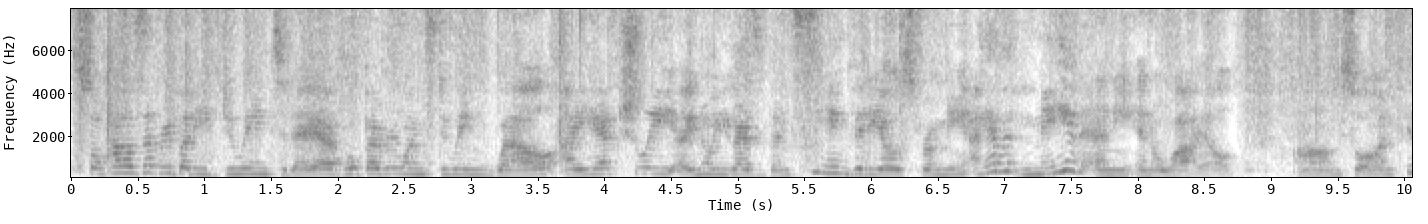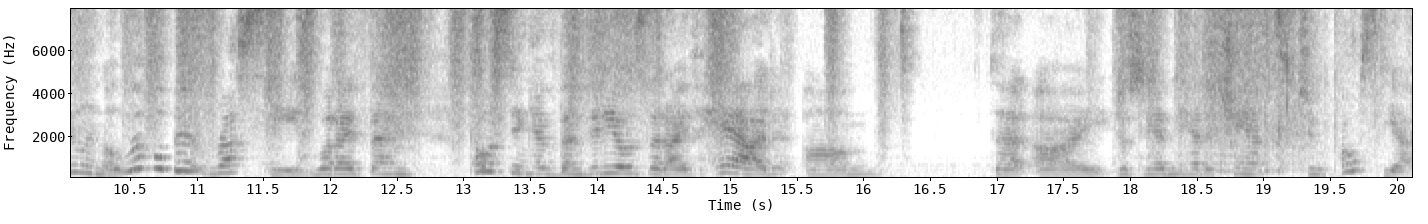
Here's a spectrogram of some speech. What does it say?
So how's everybody doing today? I hope everyone's doing well. I actually, I know you guys have been seeing videos from me. I haven't made any in a while. Um, so I'm feeling a little bit rusty. What I've been posting have been videos that I've had um, that I just hadn't had a chance to post yet.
